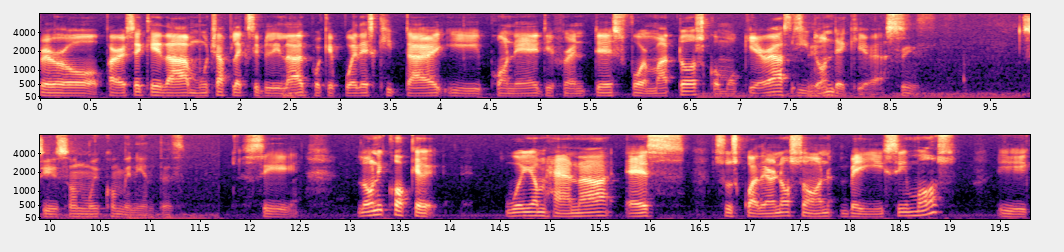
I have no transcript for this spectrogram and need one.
pero parece que da mucha flexibilidad porque puedes quitar y poner diferentes formatos como quieras y donde quieras. Sí. Sí, son muy convenientes. Sí. Lo único que William Hanna es, sus cuadernos son bellísimos y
